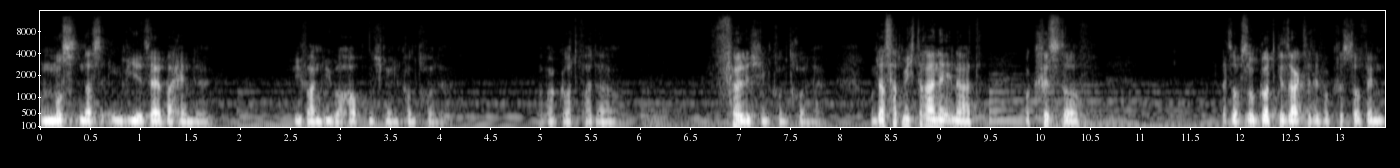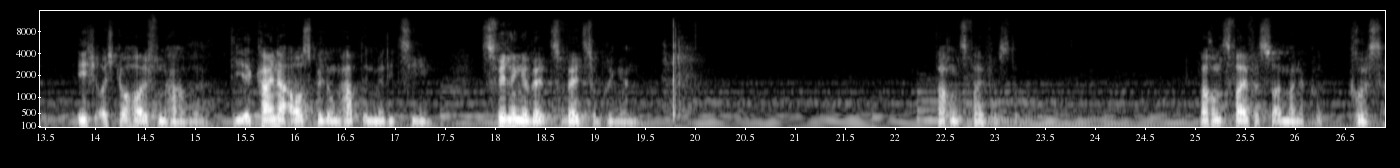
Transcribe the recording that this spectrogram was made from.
und mussten das irgendwie selber handeln. Wir waren überhaupt nicht mehr in Kontrolle. Aber Gott war da, völlig in Kontrolle. Und das hat mich daran erinnert, wo Christoph, als ob so Gott gesagt hätte, wo Christoph, wenn ich euch geholfen habe, die ihr keine Ausbildung habt in Medizin, Zwillinge Welt zur Welt zu bringen. Warum zweifelst du? Warum zweifelst du an meiner Größe?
